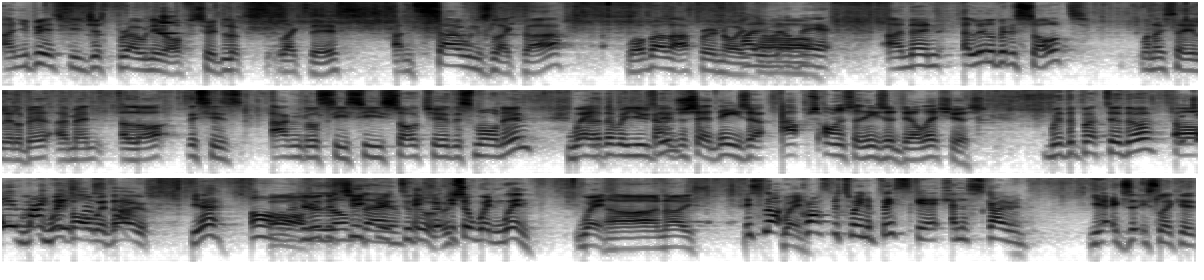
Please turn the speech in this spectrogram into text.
And you basically just brown it off so it looks like this and sounds like that. What about that for a noise? I love it. And then a little bit of salt. When I say a little bit, I meant a lot. This is Anglesey sea salt here this morning Wait, uh, that we're Can I using. just say these are abs- honestly these are delicious. With the butter, though? Oh, you make with or without? scratch? Yeah. Oh, Do you know the love secret to them. It's those? a, it's a win-win. Win. Ah, nice. It's like When? a cross between a biscuit and a scone. Yeah, ex- it's like a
